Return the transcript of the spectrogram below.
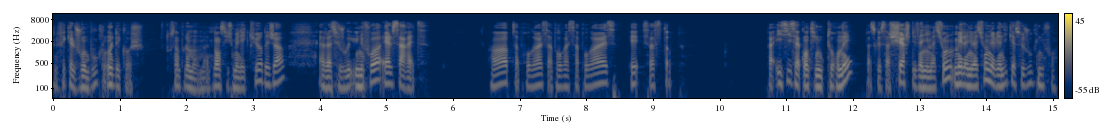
Le fait qu'elle joue en boucle, on le décoche, tout simplement. Maintenant, si je mets lecture déjà, elle va se jouer une fois et elle s'arrête. Hop, ça progresse, ça progresse, ça progresse, et ça stoppe. Enfin, ici, ça continue de tourner, parce que ça cherche des animations, mais l'animation, il a bien dit qu'elle se joue qu'une fois.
